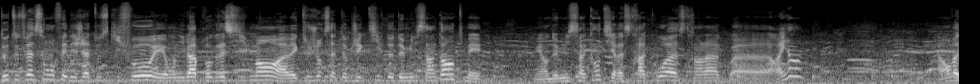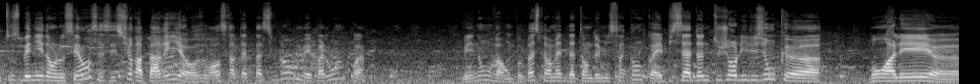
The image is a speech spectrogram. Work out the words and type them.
de toute façon on fait déjà tout ce qu'il faut et on y va progressivement avec toujours cet objectif de 2050 mais, mais en 2050 il restera quoi ce train là quoi? Rien on va tous baigner dans l'océan, ça c'est sûr, à Paris, on, sera peut-être pas sous l'eau, mais pas loin quoi. Mais non, on, on peut pas se permettre d'attendre 2050 quoi. Et puis ça donne toujours l'illusion que, euh, bon allez, euh,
